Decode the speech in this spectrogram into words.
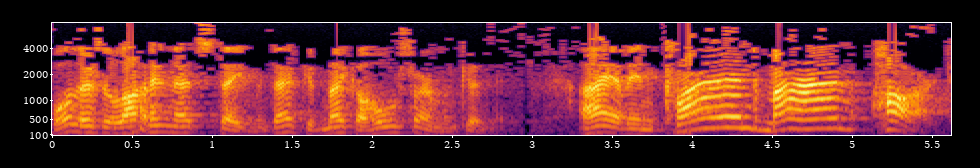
Well, there's a lot in that statement. That could make a whole sermon, couldn't it? I have inclined mine heart.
